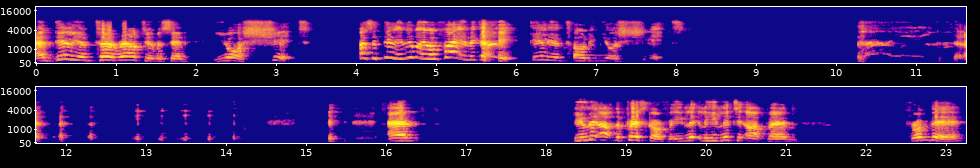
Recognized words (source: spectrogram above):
And Dillian turned around to him and said, You're shit. I said, Dillian, you're not even fighting the guy. Dillian told him, You're shit. and he lit up the press conference. He literally he lit it up, and from there,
